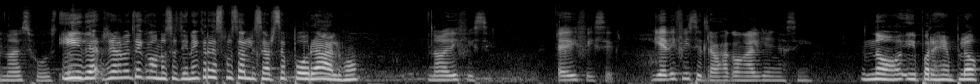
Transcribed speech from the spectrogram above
No es justo. Y de- realmente cuando se tiene que responsabilizarse por algo, No, es difícil. Es difícil. Y es difícil trabajar con alguien así. No, y por ejemplo,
